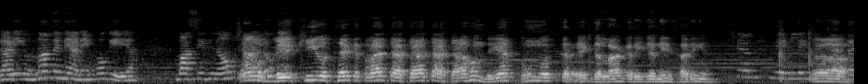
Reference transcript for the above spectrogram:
ਗਾੜੀ ਉਹਨਾਂ ਦੇ ਨਿਆਣੇ ਹੋ ਗਏ ਆ। ਮਾਸੀ ਦੀ ਨਾ ਪਛਾਣ ਉਹ ਲਓਗੇ ਵੇਖੀ ਉੱਥੇ ਕਿਤਨਾ ਚਾਚਾ ਚਾਚਾ ਹੁੰਦੀ ਆ। ਤੂੰ ਮੁੱਕ ਘਰੇ ਗੱਲਾਂ ਕਰੀ ਜਾਂਦੀ ਸਾਰੀਆਂ। ਚੱਲ ਵੇਖ ਲੈਂਦੇ ਆਹ। ਚਾਚਾ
